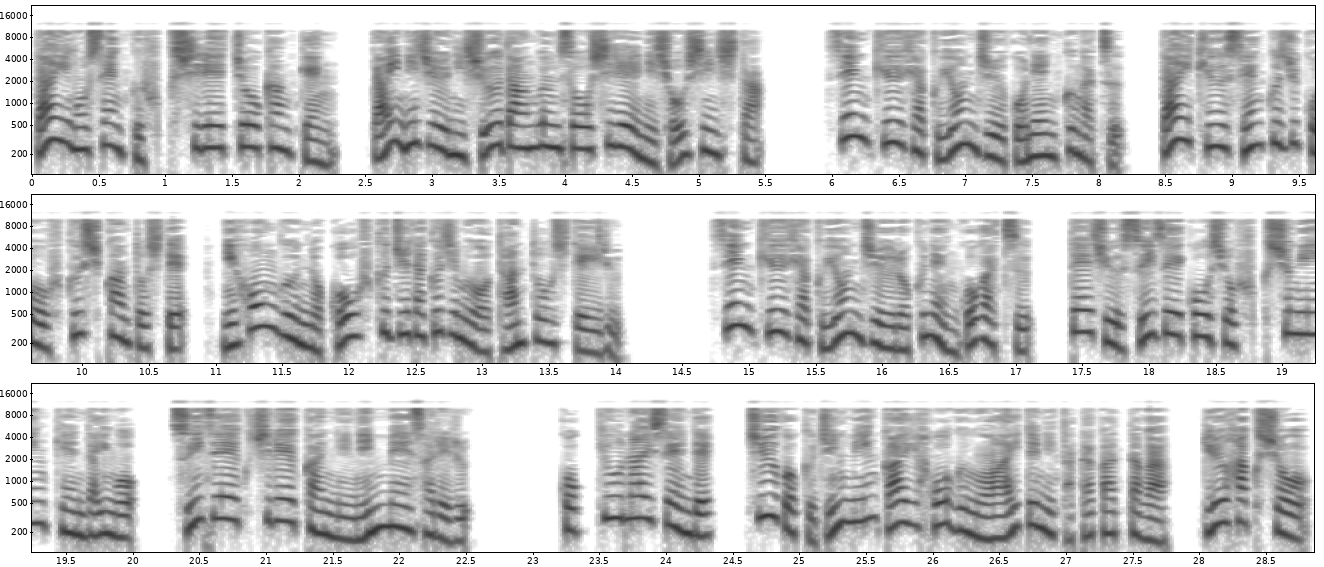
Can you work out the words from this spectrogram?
第5戦区副司令長官権、第22集団軍総司令に昇進した。1945年9月、第9戦区受講副士官として、日本軍の幸福受諾事務を担当している。1946年5月、定州水税交渉副主任権第5、水税区司令官に任命される。国境内戦で中国人民解放軍を相手に戦ったが、劉白章、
